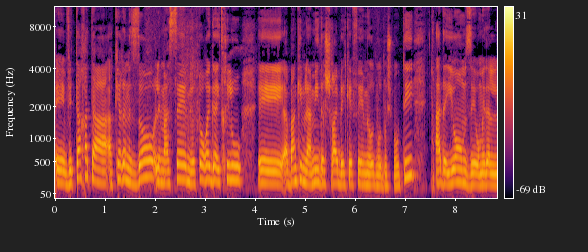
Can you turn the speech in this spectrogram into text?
אה, ותחת הקרן הזו, למעשה מאותו רגע התחילו אה, הבנקים להעמיד אשראי בהיקף אה, מאוד מאוד משמעותי. עד היום זה עומד על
